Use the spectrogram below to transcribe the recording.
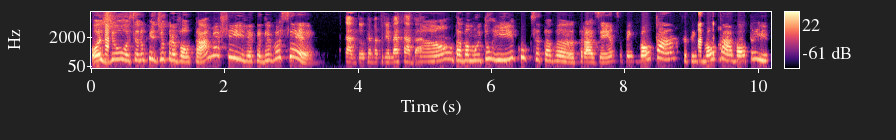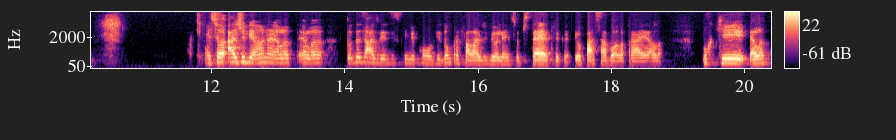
Ô Ju, você não pediu para voltar, minha filha? Cadê você? que a bateria vai acabar. Não, tava muito rico que você tava trazendo, você tem que voltar, você tem que voltar, volta aí. A Juliana, ela, ela todas as vezes que me convidam para falar de violência obstétrica, eu passo a bola para ela, porque ela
